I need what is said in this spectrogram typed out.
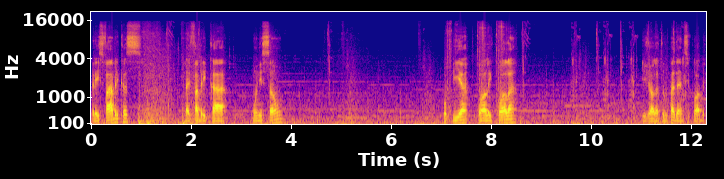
Três fábricas. Vai fabricar munição. Copia, cola e cola. E joga tudo pra dentro, se cobre.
